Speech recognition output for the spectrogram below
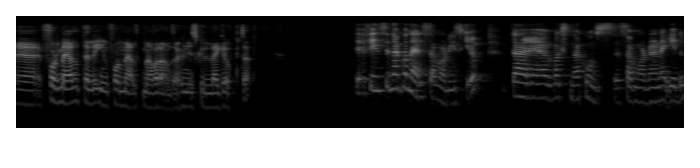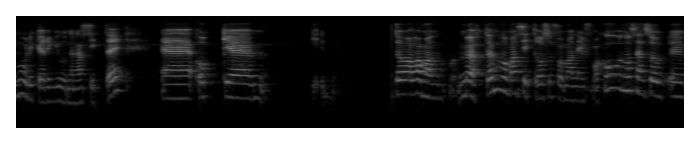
eh, formellt eller informellt med varandra hur ni skulle lägga upp det? Det finns en nationell samordningsgrupp där vaccinationssamordnarna i de olika regionerna sitter. Och då har man möten hvor man sitter och så får man information och sen så eh,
